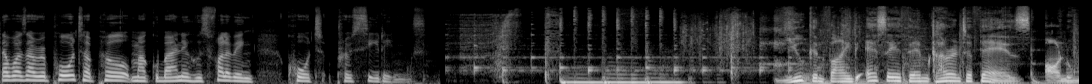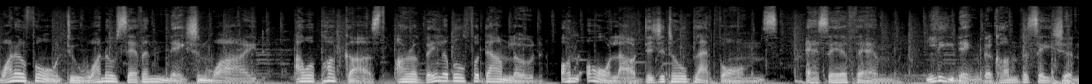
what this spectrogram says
There was a reporter, Pearl Magubane, who's following court proceedings. You can find SAFM Current Affairs on 104 to 107 nationwide. Our podcasts are available for download on all our digital platforms. SAFM, leading the conversation.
